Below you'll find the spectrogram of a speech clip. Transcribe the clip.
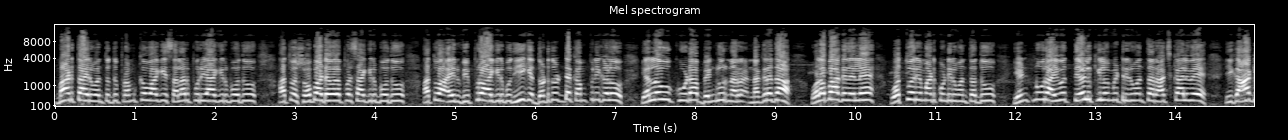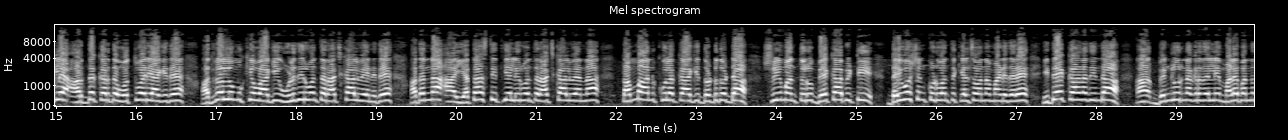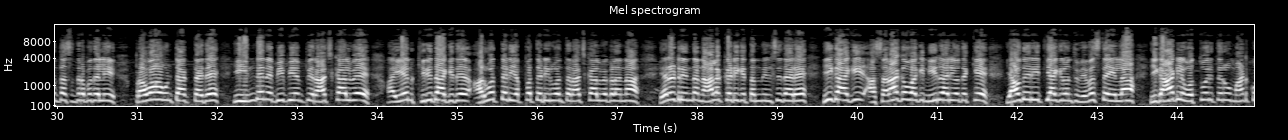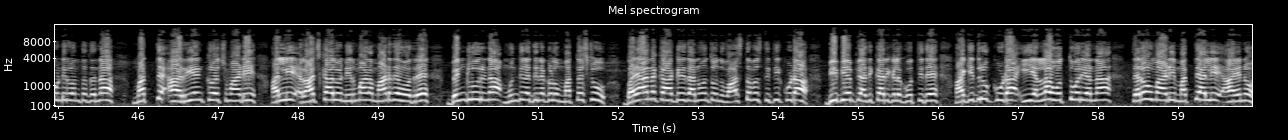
ಮಾಡ್ತಾ ಇರುವಂತದ್ದು. ಪ್ರಮುಖವಾಗಿ ಸಲರ್ಪುರಿ ಆಗಿರ್ಬೋದು, ಅಥವಾ ಶೋಭಾ ಡೆವಲಪರ್ಸ್ ಆಗಿರ್ಬೋದು, ಅಥವಾ ಏನು ವಿಪ್ರೋ ಆಗಿರ್ಬೋದು. ಹೀಗೆ ದೊಡ್ಡ ದೊಡ್ಡ ಕಂಪನಿಗಳು ಎಲ್ಲವೂ ಕೂಡ ಬೆಂಗಳೂರು ನಗರದ ಒಳಭಾಗದಲ್ಲೇ ಒತ್ತುವರಿ ಮಾಡಿಕೊಂಡಿರುವಂತದ್ದು. ಎಂಟುನೂರ ಐವತ್ತೇಳು ಇರುವಂತಹ ರಾಜಕಾಲುವೆ ಈಗಾಗಲೇ ಅರ್ಧಕ್ಕರ್ಧ ಒತ್ತುವರಿ ಆಗಿದೆ. ಅದರಲ್ಲೂ ಮುಖ್ಯವಾಗಿ ಉಳಿದಿರುವಂತಹ ರಾಜಕಾಲುವೆ ಏನಿದೆ? ಅದನ್ನ ಆ ಯಥಾಸ್ಥಿತಿಯಲ್ಲಿರುವಂತಹ ರಾಜಕಾಲುವೆಯನ್ನ ತಮ್ಮ ಅನುಕೂಲಕ್ಕಾಗಿ ದೊಡ್ಡ ದೊಡ್ಡ ಶ್ರೀಮಂತರು ಬೇಕಾಬಿಟ್ಟಿ ಡೈವರ್ಷನ್ ಕೊಡುವಂತ ಕೆಲಸವನ್ನ ಮಾಡಿದ್ದಾರೆ. ಇದೇ ಕಾರಣದಿಂದ ಬೆಂಗಳೂರು ನಗರದಲ್ಲಿ ಮಳೆ ಬಂದಂತಹ ಸಂದರ್ಭದಲ್ಲಿ ಪ್ರವಾಹ ಉಂಟಾಗ್ತಾ ಇದೆ. ಈ ಹಿಂದೆನೆ ಬಿಬಿಎಂಪಿ ರಾಜಕಾಲುವೆ ಏನು ಕಿರಿದಾಗಿದೆ. ಅರವತ್ತಡಿ, ಎಪ್ಪತ್ತಡಿ ಇರುವಂತಹ ರಾಜಕಾಲುವೆಗಳನ್ನ ಎರಡರಿಂದ ನಾಲ್ಕಡಿಗೆ ತಂದು ನಿಲ್ಲಿಸಿದ್ದಾರೆ. ಹೀಗಾಗಿ ಆ ಸರಾಗವಾಗಿ ನೀರು ಹರಿಯೋದಕ್ಕೆ ಯಾವುದೇ ರೀತಿಯಾಗಿರುವಂತಹ ವ್ಯವಸ್ಥೆ ಇಲ್ಲ. ಈಗಾಗಲೇ ಒತ್ತುವರಿ ತೆರವು ಮಾಡಿಕೊಂಡಿರುವಂತದನ್ನ ಮತ್ತೆ ಆ ರಿಎನ್ಕ್ರೋಚ್ ಮಾಡಿ ಅಲ್ಲಿ ರಾಜಕಾಲುವೆ ನಿರ್ಮಾಣ ಮಾಡದೆ ಹೋದ್ರೆ ಬೆಂಗಳೂರಿನ ಮುಂದಿನ ದಿನಗಳು ಮತ್ತಷ್ಟು ಭಯಾನಕ ಆಗಲಿದೆ ಅನ್ನುವಂತ ಒಂದು ವಾಸ್ತವ ಸ್ಥಿತಿ ಕೂಡ ಬಿಬಿಎಂಪಿ ಅಧಿಕಾರಿಗಳಿಗೆ ಗೊತ್ತಿದೆ. ಹಾಗಿದ್ರೂ ಕೂಡ ಈ ಎಲ್ಲಾ ಒತ್ತುವರಿಯನ್ನ ತೆರವು ಮಾಡಿ ಮತ್ತೆ ಅಲ್ಲಿ ಏನು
